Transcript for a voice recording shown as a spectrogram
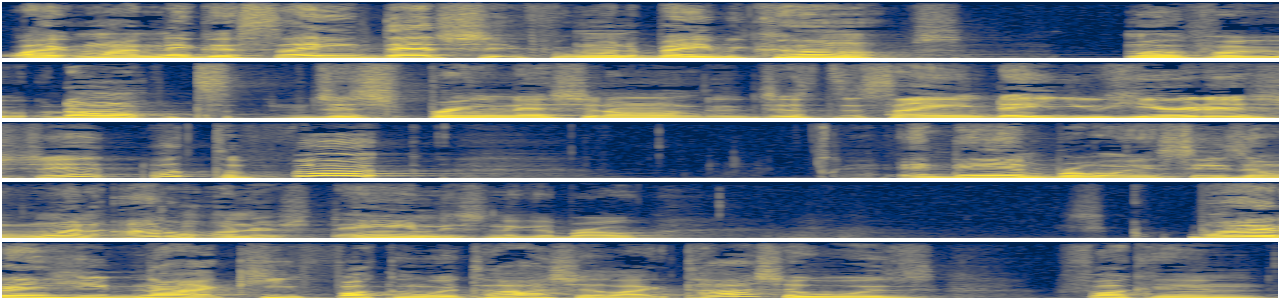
Like my nigga, save that shit for when the baby comes. Motherfucker, don't just spring that shit on just the same day you hear this shit. What the fuck? And then, bro, in season one, I don't understand this nigga, bro. Why didn't he not keep fucking with Tasha? Like Tasha was fucking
